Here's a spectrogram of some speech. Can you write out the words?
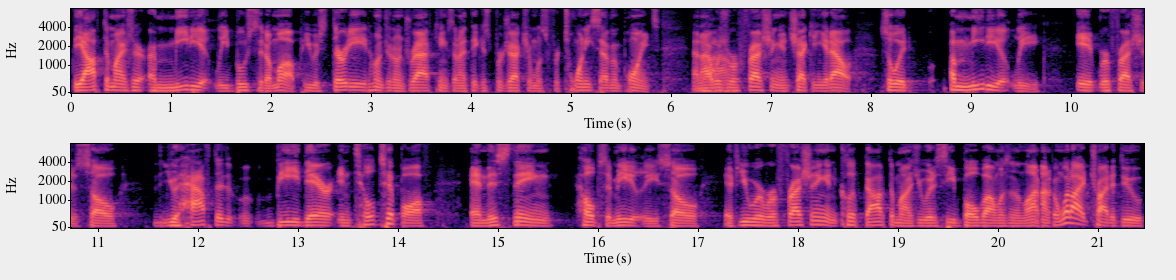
the optimizer immediately boosted him up. He was 3,800 on DraftKings, and I think his projection was for 27 points. And wow. I was refreshing and checking it out. So it immediately it refreshes. So you have to be there until tip off, and this thing helps immediately. So if you were refreshing and clicked optimize, you would see Boban was in the lineup. And what I try to do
